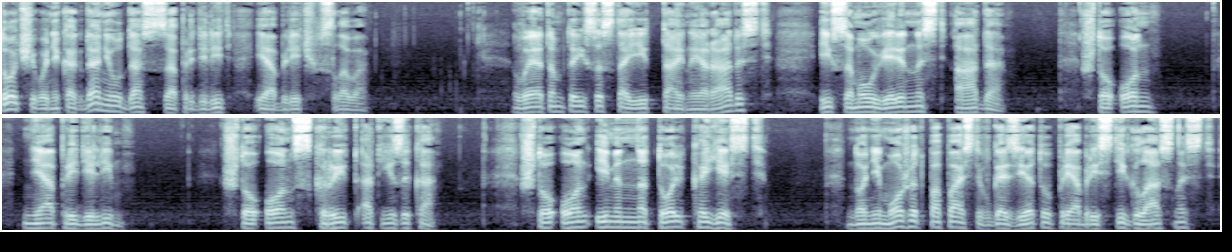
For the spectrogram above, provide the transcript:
то, чего никогда не удастся определить и облечь в слова. В этом-то и состоит тайная радость и самоуверенность ада, что он неопределим, что он скрыт от языка, что он именно только есть, но не может попасть в газету, приобрести гласность,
